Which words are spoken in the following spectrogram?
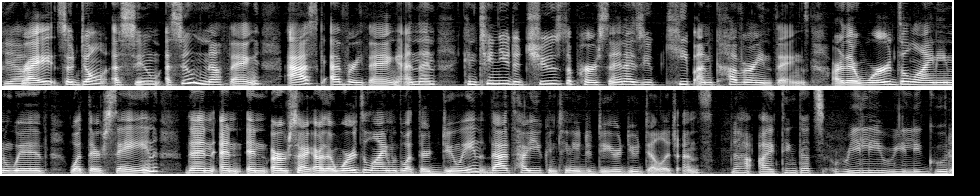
Yeah. right? So don't assume assume nothing, ask everything and then continue to choose the person as you keep uncovering things. Are their words aligning with what they're saying? Then and and or sorry, are their words aligned with what they're doing? That's how you continue to do your due diligence. Yeah, I think that's really, really good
